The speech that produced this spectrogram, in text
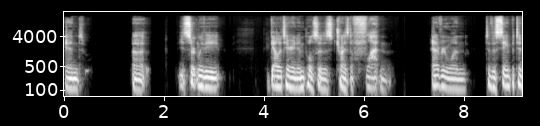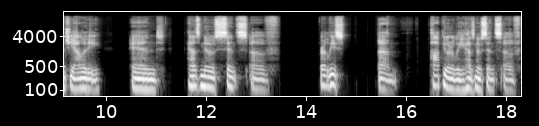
and uh certainly the egalitarian impulses tries to flatten everyone to the same potentiality and has no sense of or at least um popularly has no sense of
